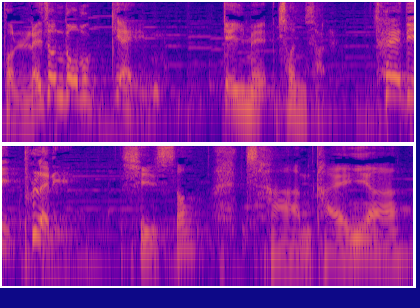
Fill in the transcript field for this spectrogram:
The Legend of Game. 게임의 전설. Teddy Planet. 실서? 참 다행이야.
